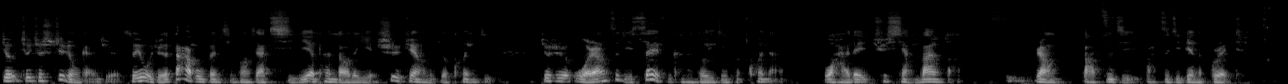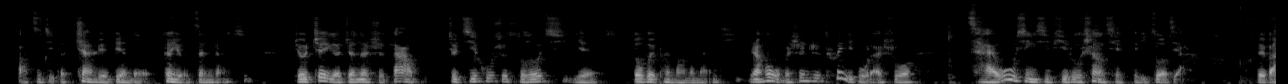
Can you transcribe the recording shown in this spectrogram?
就就就是这种感觉，所以我觉得大部分情况下，企业碰到的也是这样的一个困境，就是我让自己 safe 可能都已经很困难了，我还得去想办法，让把自己把自己变得 great，把自己的战略变得更有增长性。就这个真的是大，就几乎是所有企业都会碰到的难题。然后我们甚至退一步来说，财务信息披露尚且可以作假，对吧？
